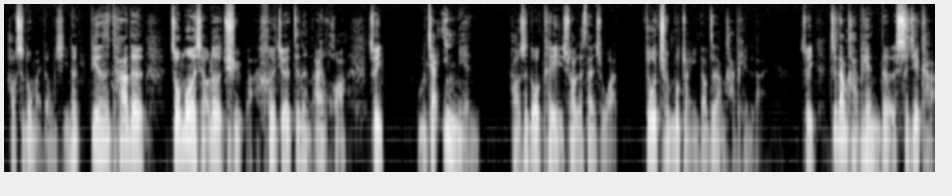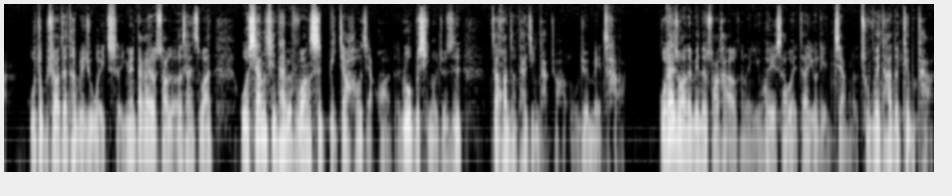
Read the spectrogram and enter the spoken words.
好事多买东西，那变成是他的周末的小乐趣吧。我觉得真的很爱花，所以我们家一年好事多可以刷个三十万，就会全部转移到这张卡片来。所以这张卡片的世界卡，我就不需要再特别去维持了，因为大概有刷个二三十万，我相信台北富邦是比较好讲话的。如果不行，我就是再换成钛金卡就好了，我觉得没差。国泰世华那边的刷卡额可能也会稍微再有点降了，除非他的 Cube 卡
